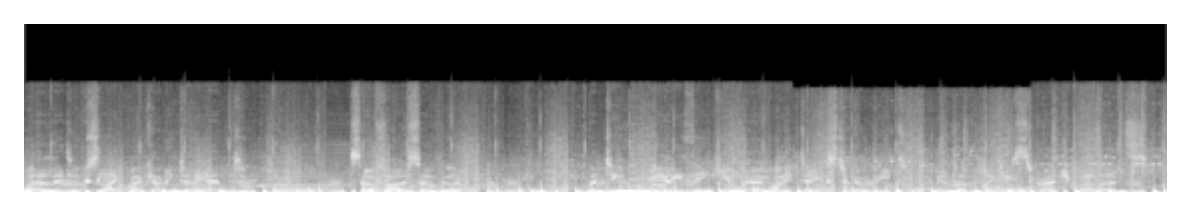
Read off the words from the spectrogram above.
Well, it looks like we're coming to the end. So far, so good. But do you really think you have what it takes to compete with the mighty Scratch Perverts?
